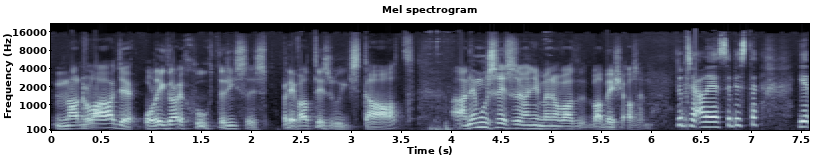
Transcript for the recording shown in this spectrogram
nadvládě oligarchů, kteří si privatizují stát a nemusí se ani jmenovat Babiš a Zeman. Dobře, ale jestli byste... Je,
